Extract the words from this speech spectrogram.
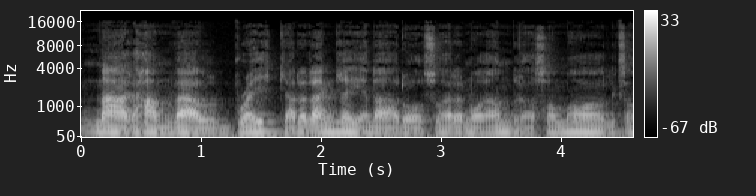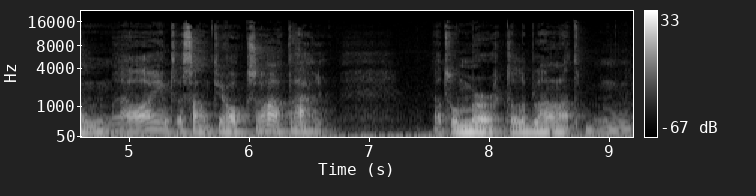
när han väl breakade den grejen där då så är det några andra som har liksom ja intressant jag har också hört det här. Jag tror Myrtle bland annat mm,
